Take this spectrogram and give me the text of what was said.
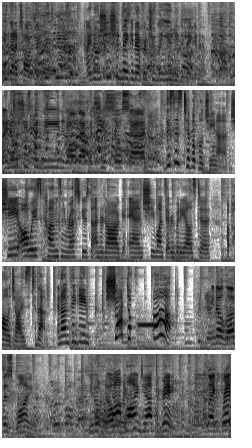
You gotta talk to her. I know she should make an effort too, but you need to make an effort. I know she's been mean and all that, but she's so sad. This is typical Gina. She always comes and rescues the underdog, and she wants everybody else to apologize to them. And I'm thinking, shut the f- up! You know, love is blind. You don't know. How blind you have to be. It's like red,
